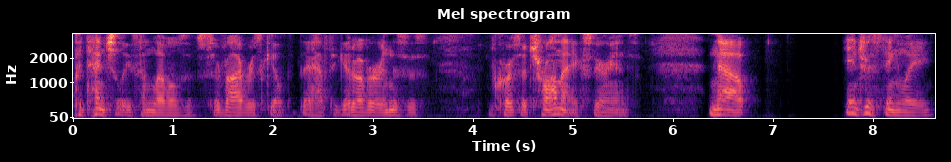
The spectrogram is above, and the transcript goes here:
potentially some levels of survivor's guilt that they have to get over. And this is of course a trauma experience. Now interestingly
